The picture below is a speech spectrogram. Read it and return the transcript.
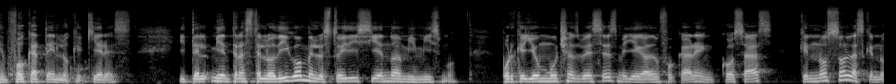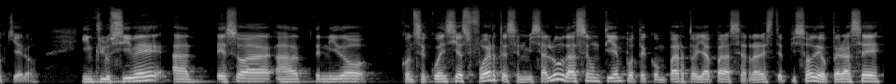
Enfócate en lo que quieres. Y mientras te lo digo, me lo estoy diciendo a mí mismo, porque yo muchas veces me he llegado a enfocar en cosas que no son las que no quiero. Inclusive eso ha tenido consecuencias fuertes en mi salud. Hace un tiempo te comparto ya para cerrar este episodio, pero hace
